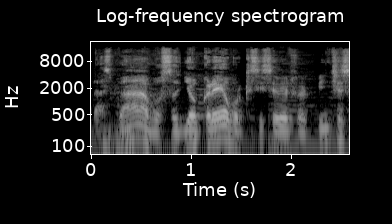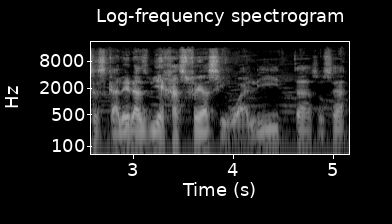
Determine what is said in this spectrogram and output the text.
las ah, pues, yo creo, porque sí se ve feo, pinches escaleras viejas feas igualitas, o sea,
